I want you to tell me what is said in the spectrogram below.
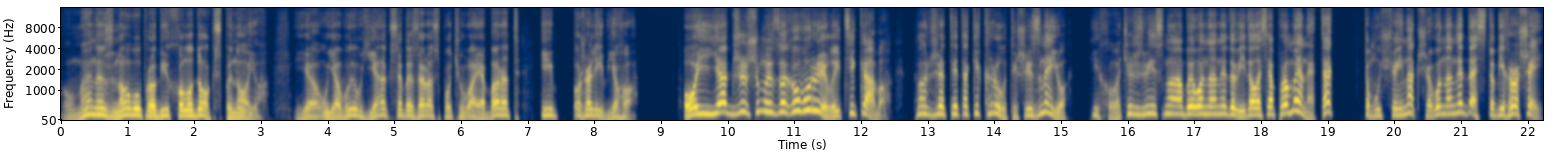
У мене знову пробіг холодок спиною. Я уявив, як себе зараз почуває Барат, і пожалів його. Ой, як же ж ми заговорили, цікаво. Отже, ти таки крутиш із нею. І хочеш, звісно, аби вона не довідалася про мене, так? Тому що інакше вона не дасть тобі грошей.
